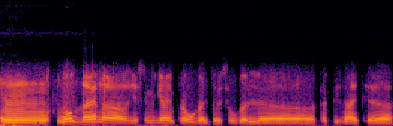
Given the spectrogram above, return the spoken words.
ну, наверное, если мы говорим про уголь, то есть уголь, э, как вы знаете, э,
